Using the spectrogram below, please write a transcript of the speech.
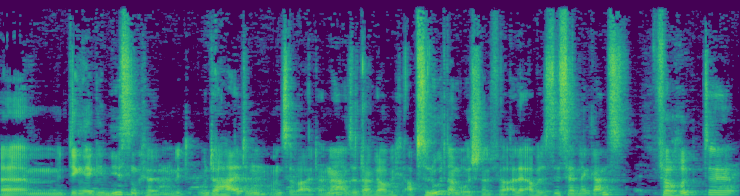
ähm, Dinge genießen können, mit Unterhaltung und so weiter. Ne? Also da glaube ich absolut an Wohlstand für alle, aber das ist ja eine ganz verrückte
